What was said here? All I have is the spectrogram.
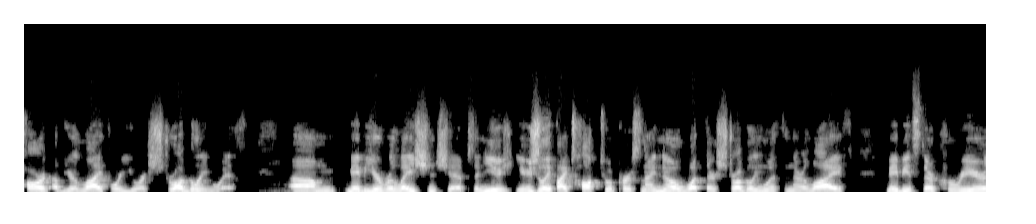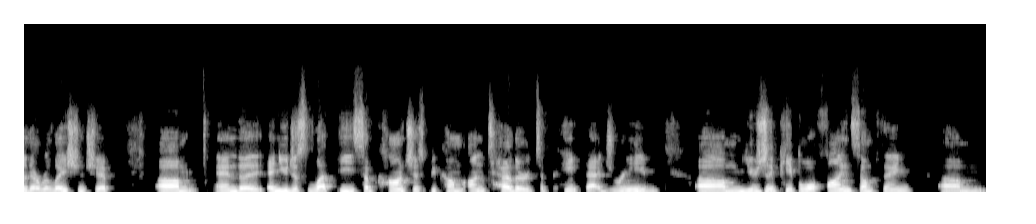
part of your life where you are struggling with um, maybe your relationships. And you, usually if i talk to a person i know what they're struggling with in their life. Maybe it's their career their relationship um, and the, and you just let the subconscious become untethered to paint that dream. Um, usually people will find something um,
